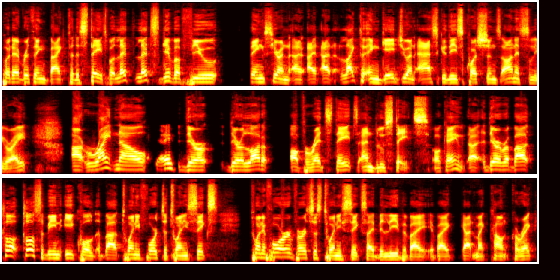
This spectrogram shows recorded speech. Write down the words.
put everything back to the states. But let let's give a few things here, and I, I would like to engage you and ask you these questions honestly. Right? Uh, right now, okay. there are there are a lot of of red states and blue states. Okay, uh, they're about clo- close to being equal, about 24 to 26. 24 versus 26, I believe, if I if I got my count correct.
